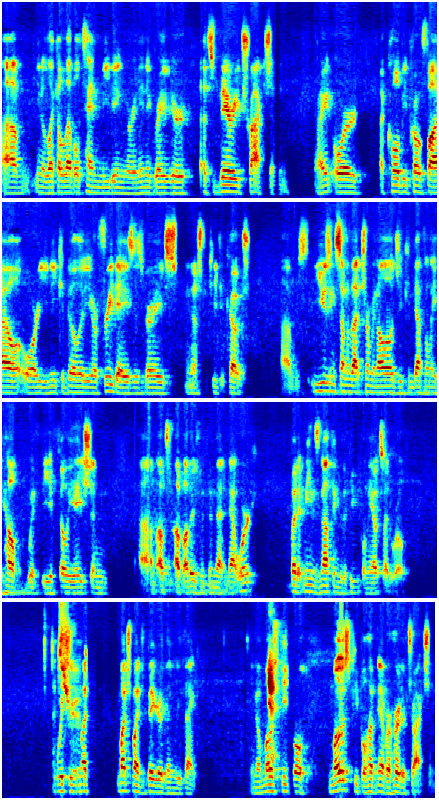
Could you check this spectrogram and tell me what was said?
um, you know, like a level 10 meeting or an integrator, that's very Traction, right? Or a Kolbe profile or unique ability or free days is very you know strategic coach um, using some of that terminology can definitely help with the affiliation um, of, of others within that network, but it means nothing to the people in the outside world, That's which true. is much, much, much bigger than we think. You know, most yeah. people, most people have never heard of traction.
